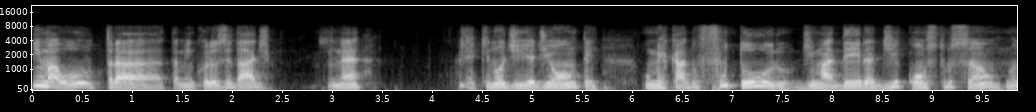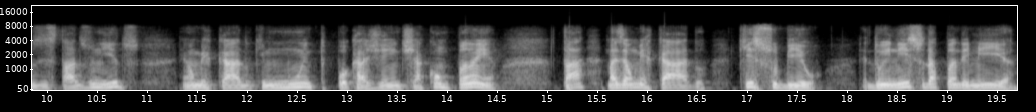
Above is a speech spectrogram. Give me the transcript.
E uma outra também curiosidade, né, é que no dia de ontem o mercado futuro de madeira de construção nos Estados Unidos é um mercado que muito pouca gente acompanha, tá? Mas é um mercado que subiu do início da pandemia.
